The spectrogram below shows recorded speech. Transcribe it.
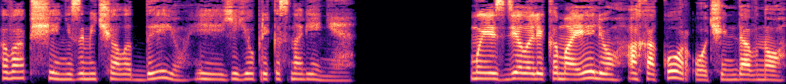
вообще не замечала Дею и ее прикосновения. «Мы сделали Камаэлю Ахакор очень давно.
